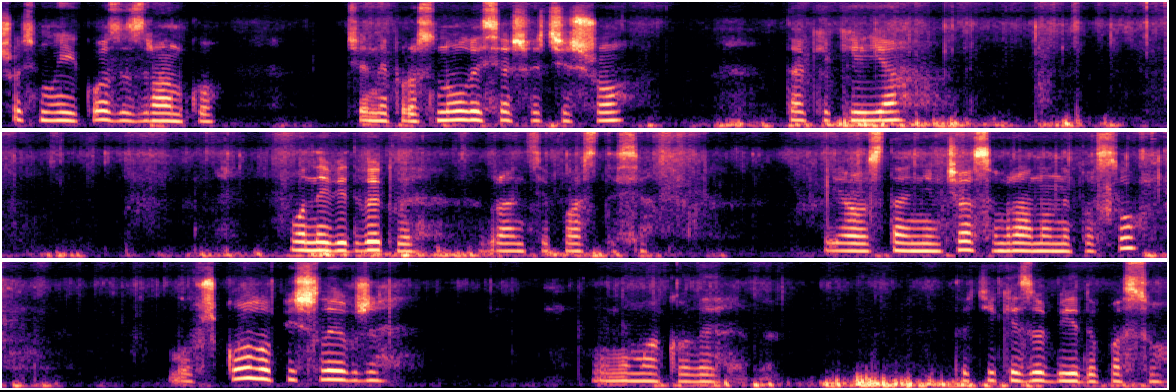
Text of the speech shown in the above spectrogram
Щось мої кози зранку чи не проснулися ще, чи що. Так як і я. Вони відвикли вранці пастися. Я останнім часом рано не пасу, бо в школу пішли вже. І нема коли. То тільки з обіду пасу.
